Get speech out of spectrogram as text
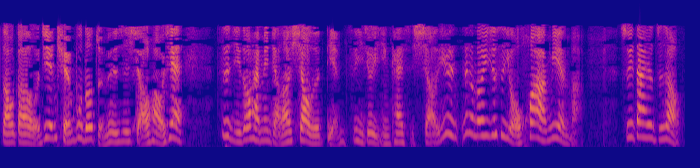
糟糕了，我今天全部都准备的是笑话，我现在。自己都还没讲到笑的点，自己就已经开始笑，因为那个东西就是有画面嘛，所以大家就知道，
